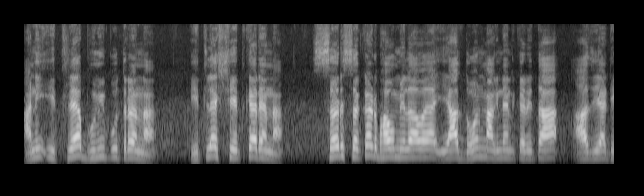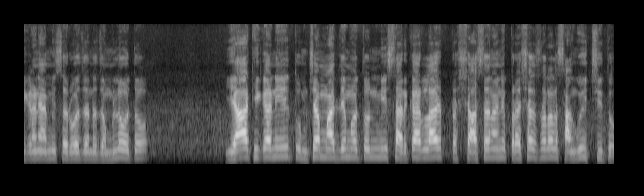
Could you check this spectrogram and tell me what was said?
आणि इथल्या भूमिपुत्रांना इथल्या शेतकऱ्यांना सरसकट भाव मिळावा या दोन मागण्यांकरिता आज या ठिकाणी आम्ही सर्वजण जमलो होतो. या ठिकाणी तुमच्या माध्यमातून मी सरकारला शासन आणि प्रशासनाला सांगू इच्छितो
